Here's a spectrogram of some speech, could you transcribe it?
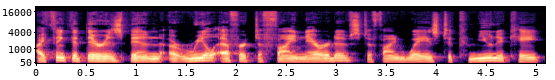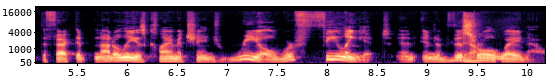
I think that there has been a real effort to find narratives, to find ways to communicate the fact that not only is climate change real, we're feeling it in, in a visceral yeah. way now.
